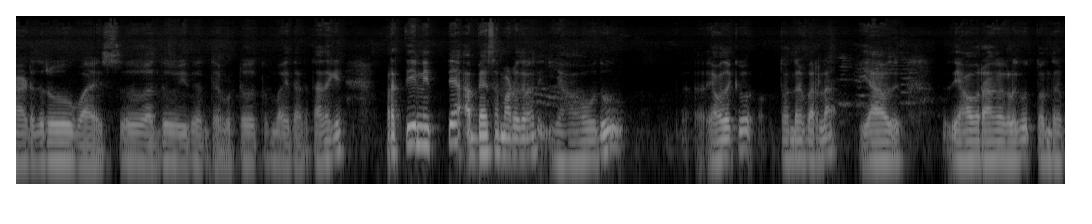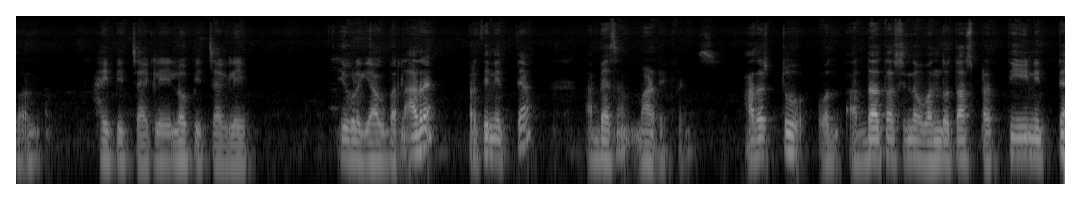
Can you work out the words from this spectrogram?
ಹಾಡಿದ್ರೂ ವಾಯ್ಸು ಅದು ಇದು ಅಂತ ಹೇಳ್ಬಿಟ್ಟು ತುಂಬ ಇದಾಗುತ್ತೆ. ಹಾಗಾಗಿ ಪ್ರತಿನಿತ್ಯ ಅಭ್ಯಾಸ ಮಾಡೋದ್ರಲ್ಲಿ ಯಾವುದು, ಯಾವುದಕ್ಕೂ ತೊಂದರೆ ಬರಲ್ಲ. ಯಾವುದು, ಯಾವ ರಾಗಗಳಿಗೂ ತೊಂದರೆ ಬರಲ್ಲ. ಹೈ ಪಿಚ್ ಆಗಲಿ ಲೋ ಪಿಚ್ ಆಗಲಿ ಇವುಗಳಿಗೆ ಯಾವಾಗ ಬರಲ್ಲ. ಆದರೆ ಪ್ರತಿನಿತ್ಯ ಅಭ್ಯಾಸ ಮಾಡಬೇಕು ಫ್ರೆಂಡ್ಸ್ ಆದಷ್ಟು ಒಂದು ಅರ್ಧ ತಾಸಿಂದ ಒಂದು ತಾಸು ಪ್ರತಿನಿತ್ಯ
